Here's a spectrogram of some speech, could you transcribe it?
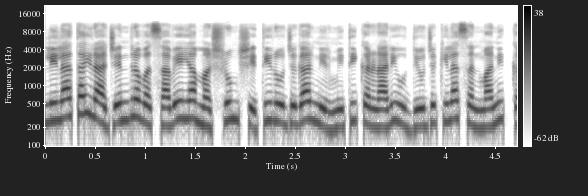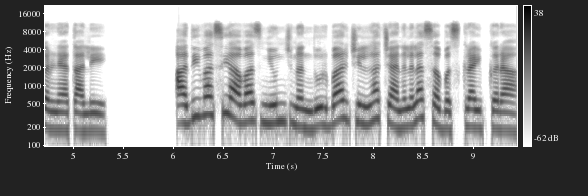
लीलाताई राजेंद्र वसावे या मशरूम शेती रोजगार निर्मिती करणारी उद्योजकीला सन्मानित करण्यात आले. आदिवासी आवाज न्यूज नंदुरबार जिल्हा चॅनलला सबस्क्राईब करा.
